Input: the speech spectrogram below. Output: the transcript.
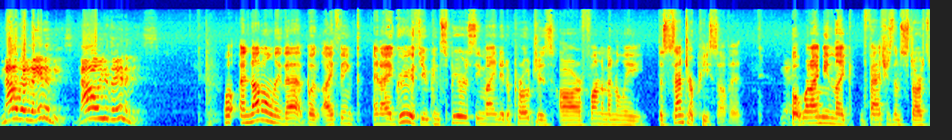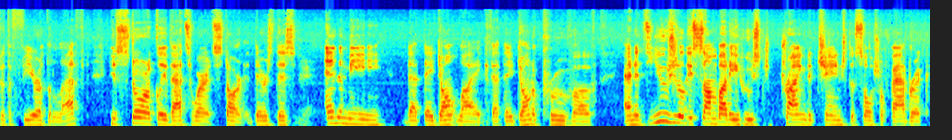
now they're the enemies. Now you're the enemies. Well, and not only that, but I think, and I agree with you, conspiracy-minded approaches are fundamentally the centerpiece of it. Yeah. But what I mean, like fascism starts with the fear of the left. Historically, that's where it started. There's this yeah. enemy that they don't like, that they don't approve of, and it's usually somebody who's trying to change the social fabric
